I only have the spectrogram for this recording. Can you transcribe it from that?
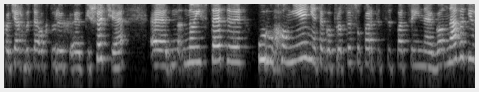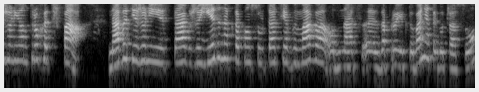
chociażby te, o których piszecie. No, no i wtedy uruchomienie tego procesu partycypacyjnego, nawet jeżeli on trochę trwa, Nawet jeżeli jest tak, że jednak ta konsultacja wymaga od nas zaprojektowania tego czasu,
